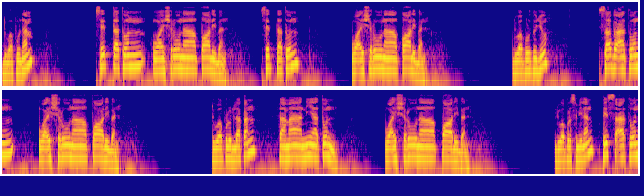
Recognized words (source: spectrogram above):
26 Sittatun wa ishruna taliban. Sittatun wa ishruna taliban. 27. Sab'atun wa ishruna taliban. 28. Thamaniyatun wa ishruna taliban. 29. Tis'atun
